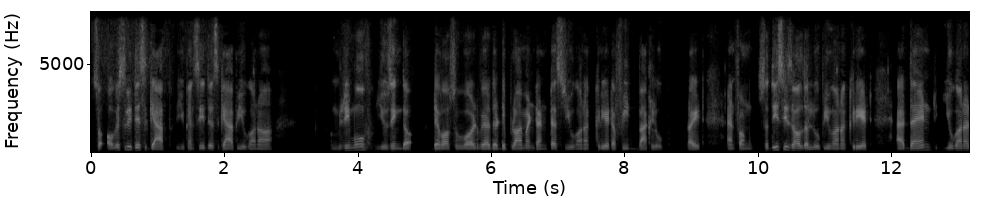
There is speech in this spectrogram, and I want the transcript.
So obviously this gap you can see this gap you're gonna remove using the devops world where the deployment and test you're gonna create a feedback loop right? And from so this is all the loop you're gonna create. At the end you're gonna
